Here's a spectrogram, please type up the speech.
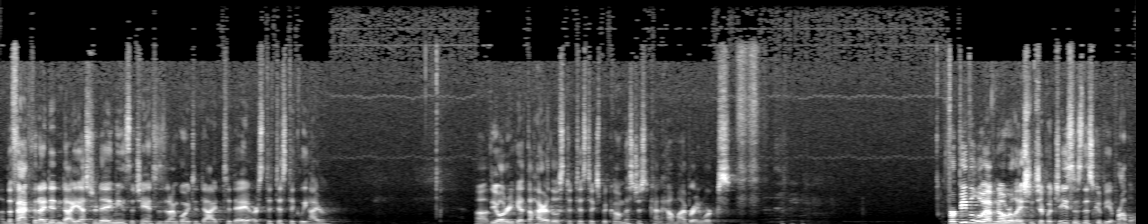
Uh, the fact that I didn't die yesterday means the chances that I'm going to die today are statistically higher. Uh, the older you get, the higher those statistics become. That's just kind of how my brain works. For people who have no relationship with Jesus, this could be a problem.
